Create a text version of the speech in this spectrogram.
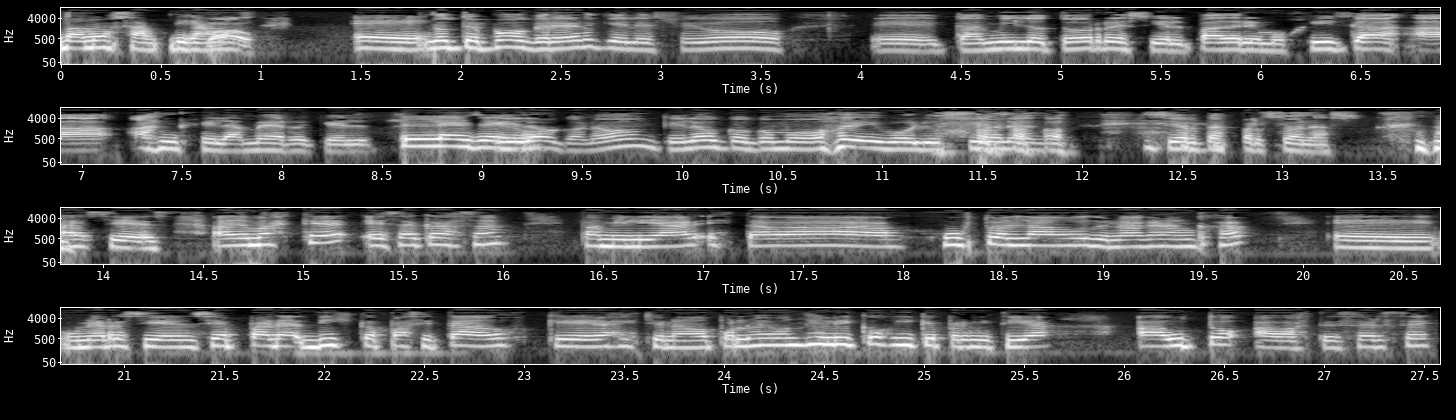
vamos a, digamos, Wow. eh, no te puedo creer que le llegó eh, Camilo Torres y el padre Mujica a Angela Merkel. le Qué loco, ¿no? Qué loco cómo evolucionan ciertas personas. Así es. Además que esa casa familiar estaba justo al lado de una granja, eh, una residencia para discapacitados que era gestionado por los evangélicos y que permitía autoabastecerse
